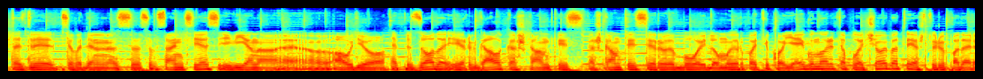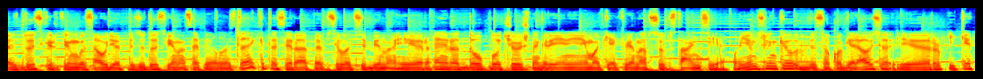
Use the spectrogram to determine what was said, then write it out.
tas dvi psichodelinės substancijas į vieną e, audio epizodą ir gal kažkam tais, kažkam tais ir buvo įdomu ir patiko. Jeigu norite plačiau apie tai, aš turiu padaręs du skirtingus audio epizodus, vienas apie LSD, kitas yra apie psilocibiną ir ten yra daug plačiau išnagrinėjama kiekviena substancija. O jums linkiu viso ko geriausio ir iki.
